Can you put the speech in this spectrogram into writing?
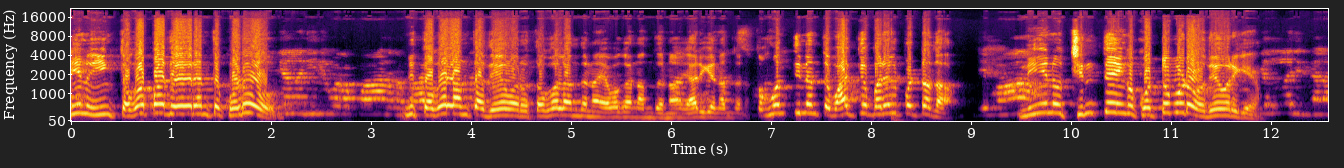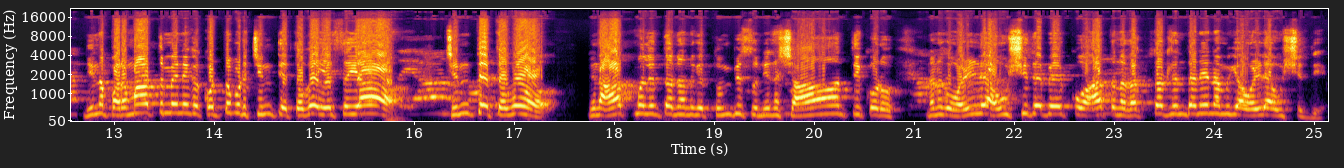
ನೀನು ಹಿಂಗ್ ತಗೋಪ ದೇವರಂತ ಕೊಡು. ನೀ ತಗೊಳಂತ ದೇವರು ತಗೊಲ್ಲಂದನ ಯಾವಾಗ ನಂದನ ಯಾರಿಗೆ ನಂದನ? ತಗೊಂತೀನಂತ ವಾಕ್ಯ ಬರೆಯಲ್ಪಟ್ಟದ. ನೀನು ಚಿಂತೆ ಹಿಂಗ ಕೊಟ್ಟು ಬಿಡು ದೇವರಿಗೆ. ನಿನ್ನ ಪರಮಾತ್ಮನಿಗೆ ಕೊಟ್ಟು ಬಿಡು ಚಿಂತೆ ತಗೋ ಎಸಯ್ಯ ಚಿಂತೆ ತಗೋ. ನಿನ್ನ ಆತ್ಮಲಿಂತ ನನಗೆ ತುಂಬಿಸು ನಿನ್ನ ಶಾಂತಿ ಕೊಡು. ನನಗೆ ಒಳ್ಳೆ ಔಷಧಿ ಬೇಕು. ಆತನ ರಕ್ತದಿಂದನೇ ನಮಗೆ ಒಳ್ಳೆ ಔಷಧಿ.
